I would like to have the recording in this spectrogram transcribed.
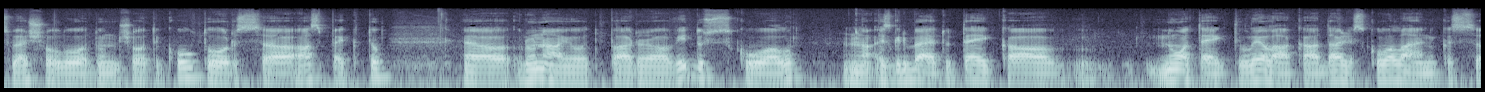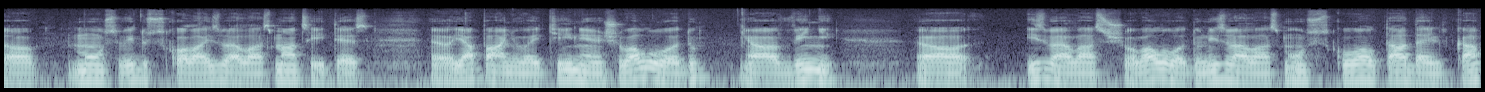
svešvalodu un šo kultūras aspektu. Runājot par vidusskolu, es gribētu teikt, ka noteikti lielākā daļa skolēnu, kas mūsu vidusskolā izvēlās mācīties japāņu vai ķīniešu valodu, viņi izvēlās šo valodu un izvēlās mūsu skolu tādēļ, ka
